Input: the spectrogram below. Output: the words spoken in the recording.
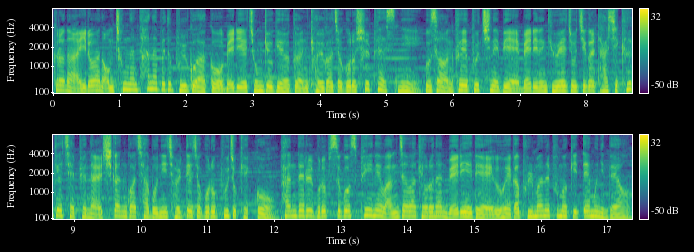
그러나 이러한 엄청난 탄압에도 불구하고 메리의 종교개혁은 결과적으로 실패했으니 우선 그의 부친에 비해 메리는 교회 조직을 다시 크게 재편할 시간과 자본이 절대적으로 부족했고 반대를 무릅쓰고 스페인의 왕자와 결혼한 메리에 대해 의회가 불만을 품었기 때문인데요.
